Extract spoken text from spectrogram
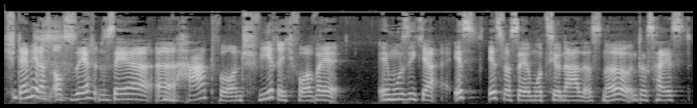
Ich stelle mir das auch sehr, sehr äh, hart vor und schwierig vor, weil äh, Musik ja ist, ist was sehr Emotionales, ne? Und das heißt,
